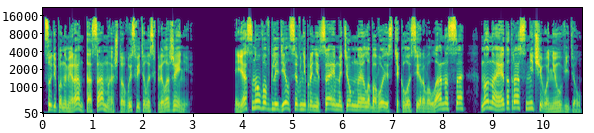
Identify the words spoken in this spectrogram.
судя по номерам, та самая, что высветилась в приложении. Я снова вгляделся в непроницаемое темное лобовое стекло серого Ланоса, но на этот раз ничего не увидел.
